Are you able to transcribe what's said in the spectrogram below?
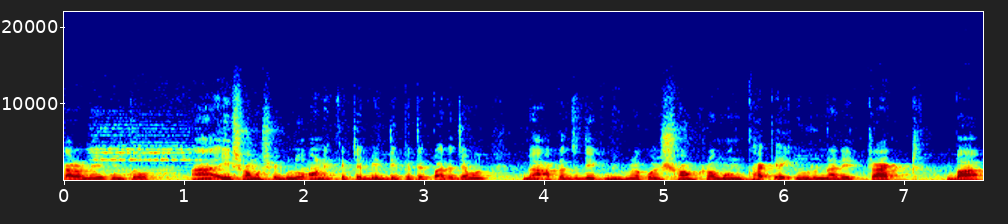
কারণে কিন্তু এই সমস্যাগুলো অনেক ক্ষেত্রে বৃদ্ধি পেতে পারে। যেমন আপনার যদি বিভিন্ন রকমের সংক্রমণ থাকে ইউরিনারি ট্র্যাক্ট বা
